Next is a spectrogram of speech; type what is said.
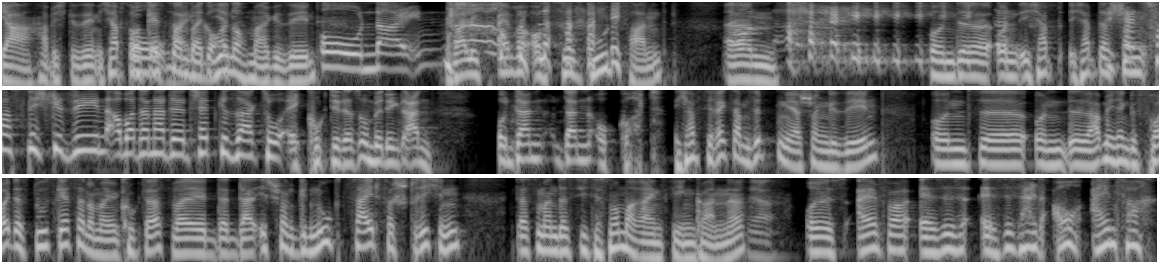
Ja, habe ich gesehen. Ich habe es auch Oh gestern bei dir Gott. nochmal gesehen, Oh nein! weil ich es einfach auch so gut fand. Ähm, Nein. und, äh, und ich habe ich hab das ich hätte es fast nicht gesehen, aber dann hat der Chat gesagt so, ey, guck dir das unbedingt an. Und dann, dann, oh Gott. ich habe es direkt am 7. ja schon gesehen und, äh, und äh, habe mich dann gefreut, dass du es gestern nochmal geguckt hast, weil da, da ist schon genug Zeit verstrichen, dass man dass sich das nochmal reinziehen kann. Ne? Ja. Und es ist einfach, es ist, es ist halt auch einfach,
